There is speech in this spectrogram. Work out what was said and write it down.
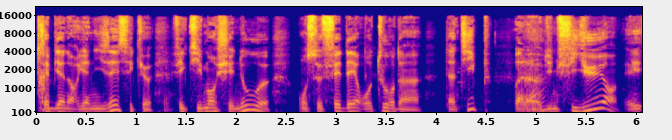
très bien organisés, c'est que effectivement chez nous, on se fédère autour d'un type voilà. d'une figure. Et,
